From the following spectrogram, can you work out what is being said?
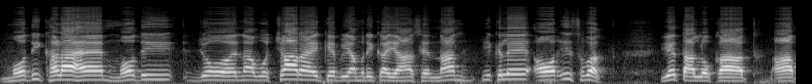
مودی کھڑا ہے۔ مودی جو ہے نا، وہ چاہ رہا ہے کہ بھی امریکہ یہاں سے نہ نکلے اور اس وقت یہ تعلقات آپ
